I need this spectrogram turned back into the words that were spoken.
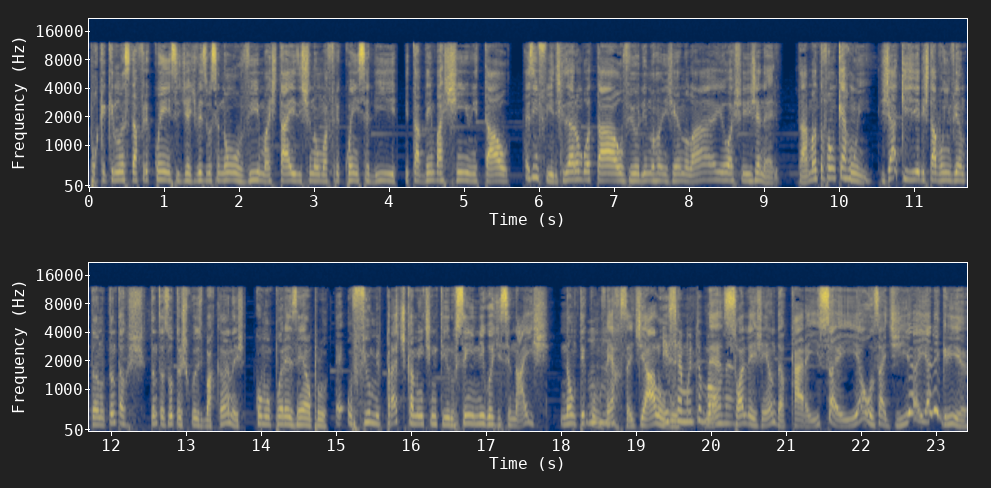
Porque aquele lance da frequência, de às vezes você não ouvir, mas tá existindo uma frequência ali e tá bem baixinho e tal. Mas enfim, eles quiseram botar o violino rangendo lá e eu achei genérico. Tá, mas não tô falando que é ruim. Já que eles estavam inventando tantas, tantas outras coisas bacanas, como por exemplo, é, o filme praticamente inteiro sem língua de sinais, não ter conversa, diálogo. Isso é muito bom, né? Só legenda, cara, isso aí é ousadia e alegria.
